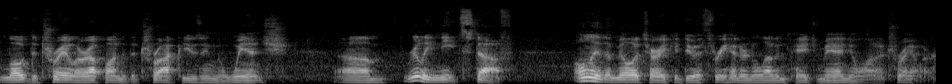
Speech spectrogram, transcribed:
load the trailer up onto the truck using the winch. Um, really neat stuff. Only the military could do a 311 page manual on a trailer.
